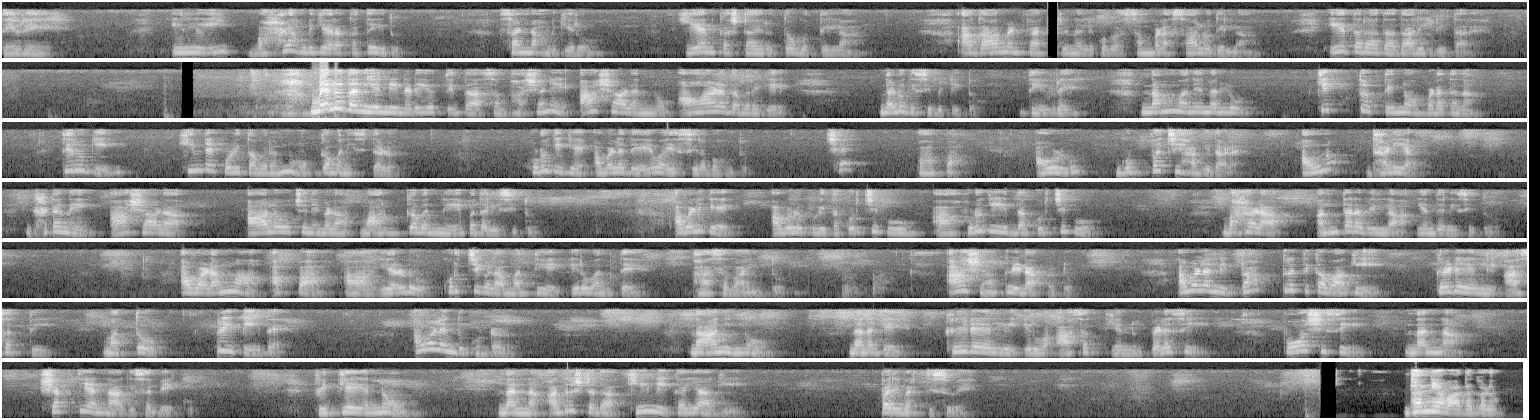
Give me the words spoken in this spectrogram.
ದೇವ್ರೇ, ಇಲ್ಲಿ ಬಹಳ ಹುಡುಗಿಯರ ಕತೆ ಇದು. ಸಣ್ಣ ಹುಡುಗಿಯರು ಏನು ಕಷ್ಟ ಇರುತ್ತೋ ಗೊತ್ತಿಲ್ಲ. ಆ ಗಾರ್ಮೆಂಟ್ ಫ್ಯಾಕ್ಟ್ರಿನಲ್ಲಿ ಕೊಡುವ ಸಂಬಳ ಸಾಲೋದಿಲ್ಲ. ಈ ತರಹದ ದಾರಿ ಹಿಡಿತಾರೆ. ಮೆಲುದನಿಯಲ್ಲಿ ನಡೆಯುತ್ತಿದ್ದ ಸಂಭಾಷಣೆ ಆಶಾಳನ್ನು ಆಳದವರೆಗೆ ನಡುಗಿಸಿಬಿಟ್ಟಿತು. ದೇವ್ರೇ ನಮ್ಮನೆಯಲ್ಲೂ ಕಿತ್ತು ತಿನ್ನೋ ಬಡತನ. ತಿರುಗಿ ಹಿಂದೆ ಕುಳಿತವರನ್ನು ಗಮನಿಸಿದಳು. ಹುಡುಗಿಗೆ ಅವಳದೇ ವಯಸ್ಸಿರಬಹುದು. ಛೆ, ಪಾಪ. ಅವಳು ಗುಬ್ಬಚ್ಚಿ ಆಗಿದ್ದಾಳೆ. ಅವನು ಧಡಿಯ ಘಟನೆ ಆಶಾಳ ಆಲೋಚನೆಗಳ ಮಾರ್ಗವನ್ನೇ ಬದಲಿಸಿತು. ಅವಳಿಗೆ ಅವಳು ಕುಳಿತ ಕುರ್ಚಿಗೂ, ಆ ಹುಡುಗಿ ಇದ್ದ ಕುರ್ಚಿಗೂ ಬಹಳ ಅಂತರವಿಲ್ಲ ಎಂದೆನಿಸಿತು. ಅವಳಮ್ಮ, ಅಪ್ಪ ಆ ಎರಡು ಕುರ್ಚಿಗಳ ಮಧ್ಯೆ ಇರುವಂತೆ ಭಾಸವಾಯಿತು. ಆಶಾ ಕ್ರೀಡಾಪಟು. ಅವಳಲ್ಲಿ ಪ್ರಾಕೃತಿಕವಾಗಿ ಕ್ರೀಡೆಯಲ್ಲಿ ಆಸಕ್ತಿ ಮತ್ತು ಪ್ರೀತಿ ಇದೆ. ಅವಳೆಂದುಕೊಂಡಳು? ನಾನಿನ್ನು ನನಗೆ ಕ್ರೀಡೆಯಲ್ಲಿ ಇರುವ ಆಸಕ್ತಿಯನ್ನು ಬೆಳೆಸಿ, ಪೋಷಿಸಿ ನನ್ನ ಶಕ್ತಿಯನ್ನಾಗಿಸಬೇಕು. ವಿದ್ಯೆಯನ್ನು ನನ್ನ ಅದೃಷ್ಟದ ಕೀಲಿ ಕೈಯಾಗಿ ಪರಿವರ್ತಿಸುವೆ. ಧನ್ಯವಾದಗಳು.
